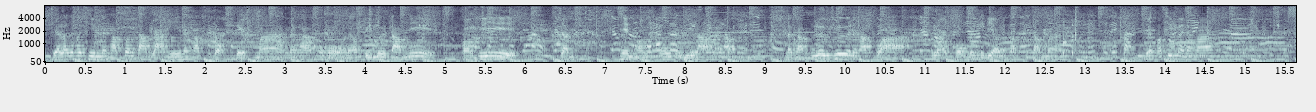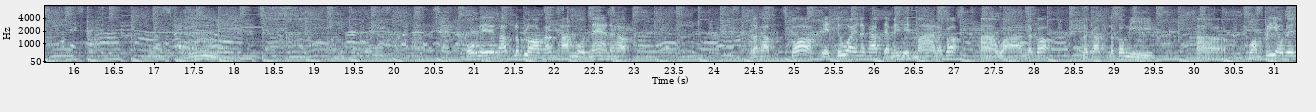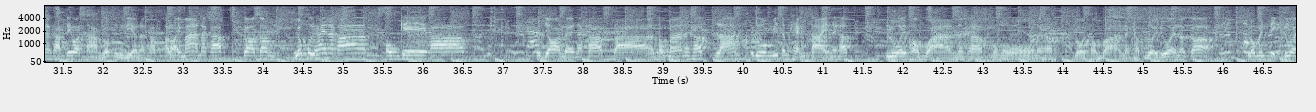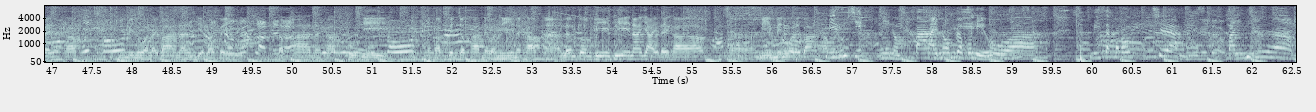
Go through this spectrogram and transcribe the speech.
เดี๋ยวเราจะมาชิมนะครับส้มตำร้านนี้นะครับเขาบอกเด็ดมากนะครับโอ้โหนะครับฝีมือตำนี่ของพี่จันเทนของโอสุรีเรานะครับนะครับ เรื่องชื่อนะครับกว่าร้อยโคกเลยทีเดียวนะครับที่ตำมาเดี๋ยวขอชิมหน่อยนะครับ โอเคครับ รับรองครับทานหมดแน่นะครับนะครับ ก็เผ็ดด้วยนะครับ แต่ไม่เผ็ดมากแล้วก็หวานแล้วก็นะครับ แล้วก็มีความเปรี้ยวด้วยนะครับเรียกว่าสามรสทีเดียวนะครับ อร่อยมากนะครับ ก็ต้องยกมือให้นะครับ โอเคครับสุดยอดเลยนะครับสาอ่าต่อมานะครับ ร้านรวมมิตรน้ำแข็งใสนะครับ รวยหอมหวานนะครับโอ้โหนะครับรวยหอมหวานนะครับรวยด้วยแล้วก็โรแมนติกด้วยนะครับ มีเมนูอะไรบ้างนั้น เดี๋ยวเราไปสัมภาษณ์นะครับ ผู้ที่นะครับเป็นเจ้าภาพในวันนี้นะครับอ่าเริ่มต้นที่พี่หน้าใหญ่เลยครับอ่ามีเมนูอะไรบ้างครับ มีลูกชิ้นมีขนมปังใส่นมแบบหิว มีสับปะรดเชื่อม มันเชื่อม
